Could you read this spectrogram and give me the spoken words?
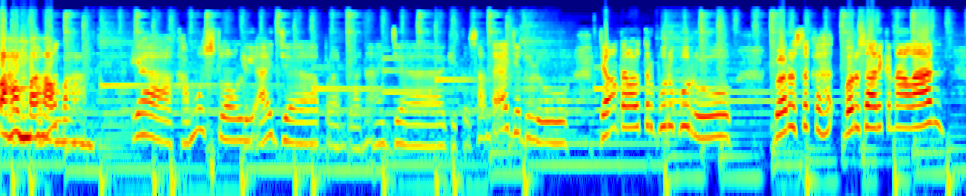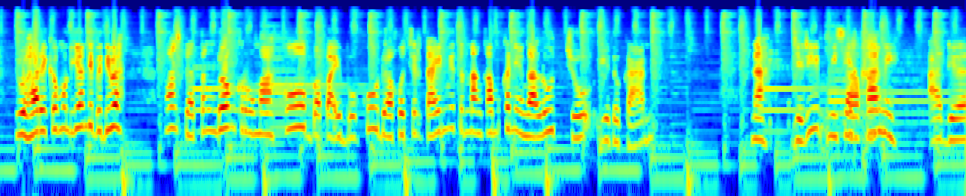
paham Ya, paham kamu- paham Ya, kamu slowly aja, pelan-pelan aja gitu. Santai aja dulu. Jangan terlalu terburu-buru. Baru seke- baru sehari kenalan, dua hari kemudian tiba-tiba, "Mas, datang dong ke rumahku. Bapak ibuku udah aku ceritain nih tentang kamu kan ya nggak lucu gitu kan." Nah, jadi misalkan nih ada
